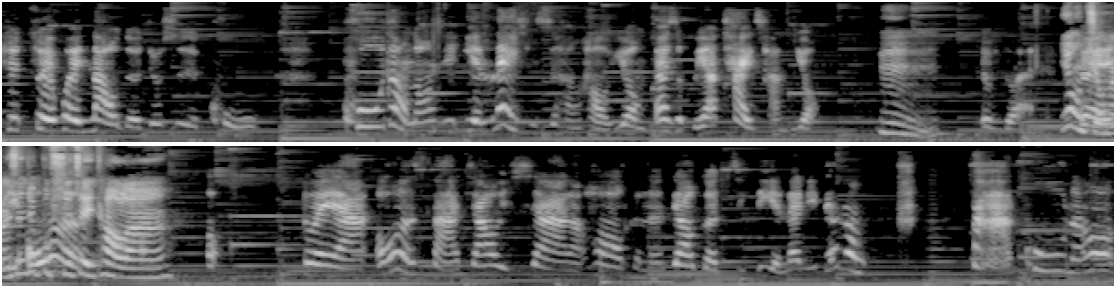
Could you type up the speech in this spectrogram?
最最会闹的就是哭，哭这种东西，眼泪其实很好用，但是不要太常用。嗯，对不对？用久男生就不吃这套啦。哦，对呀、啊，偶尔撒娇一下，然后可能掉个几滴眼泪，你不要那种大哭，然后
